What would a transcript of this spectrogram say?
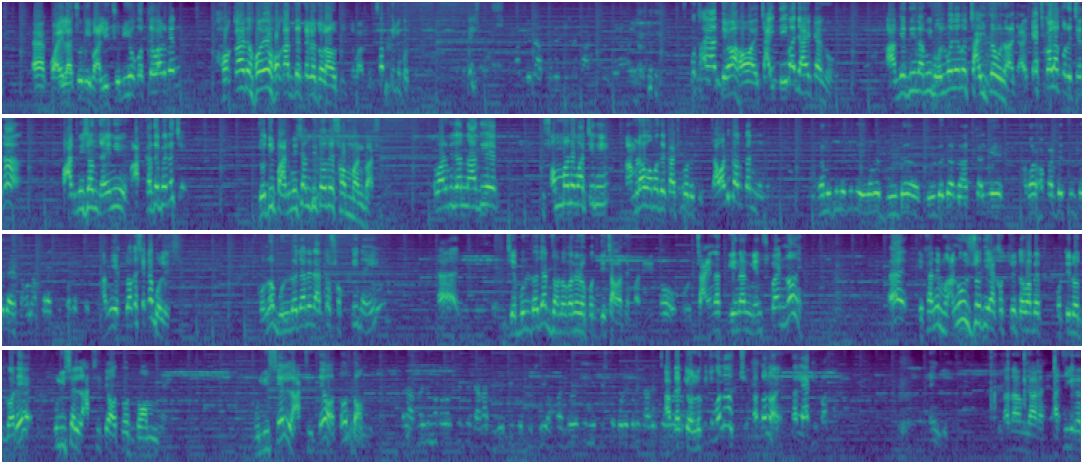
কয়লা চুরি, বালি চুরিও করতে পারবেন, হকার হয়ে হকারদের থেকে তোলাও তুলতে পারবেন, সবকিছু করতে পারবেন। এটাই সমস্যা। কোথায় আর দেওয়া হয়? চাইতেই বা যায় কেন? আগের দিন আমি বলব যেন চাইতেও না যায়। ক্যাচকলা করেছে না? পারমিশন দেয়নি আটকাতে পেরেছে? যদি পারমিশন দিত ওদের সম্মান বাঁচত। পারমিশন না দিয়ে সম্মানও বাঁচিনি আমরাও আমাদের কাজ করেছি যাওয়ারই দরকার নেই। আগামী দিনে যদি এইভাবে বুলডোজার রাজ চালিয়ে আবার হকারদের তুলতে যায় তখন আপনারা কি পদক্ষেপ আমি একটু আগে সেটা বলেছি। কোনো বুলডোজারের এত শক্তি নেই হ্যাঁ যে বুলডোজার জনগণের ওপর দিয়ে চালাতে পারে। তো চায়না তিয়েনার মেন স্কোয়ার নয়। হ্যাঁ এখানে মানুষ যদি একত্রিত ভাবে প্রতিরোধ করে পুলিশের লাঠিতে অত দম নেই। পুলিশের লাঠিতে অত দম আপনার কি অন্য কিছু মনে হচ্ছে? তা তো নয়। তাহলে একই কথা। দাদা আমি যা ঠিক আছে দাদা।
